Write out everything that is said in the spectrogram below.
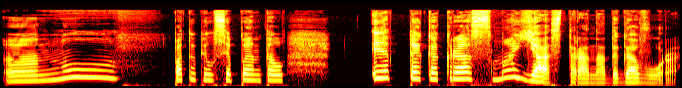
А, ну, потупился Пентл, это как раз моя сторона договора.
